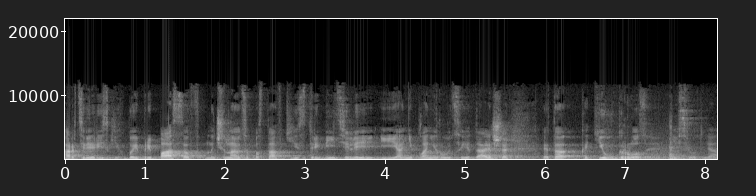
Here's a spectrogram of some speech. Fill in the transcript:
артиллерийских боеприпасов. Начинаются поставки истребителей, и они планируются и дальше. Это какие угрозы несет для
